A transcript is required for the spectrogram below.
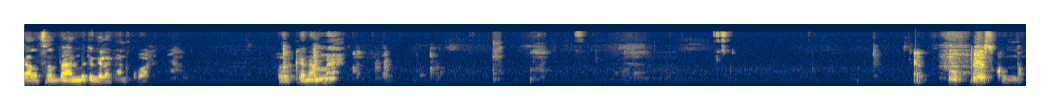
దలసరి దాని మీద ఇలా కనుక్కోవాలి ఓకేనమ్మా? ఉప్పు వేసుకుందాం.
